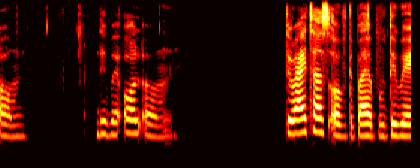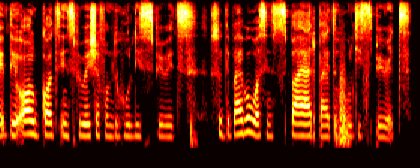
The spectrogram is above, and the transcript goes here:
um they were all um the writers of the bible they were they all got inspiration from the holy spirit. So the bible was inspired by the holy spirit.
